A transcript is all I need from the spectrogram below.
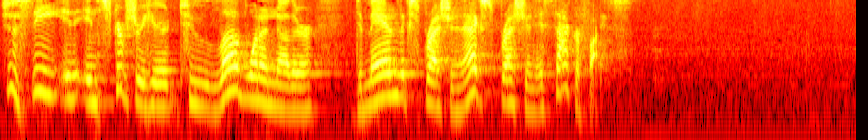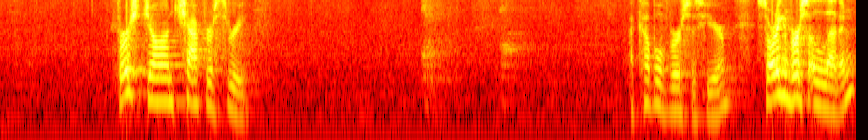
Just see in, in Scripture here, to love one another demands expression, and that expression is sacrifice. 1 John chapter 3. A couple verses here. Starting in verse 11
